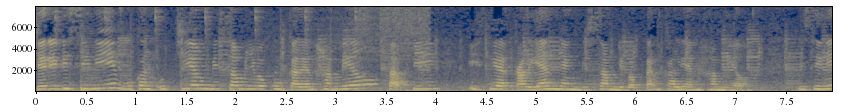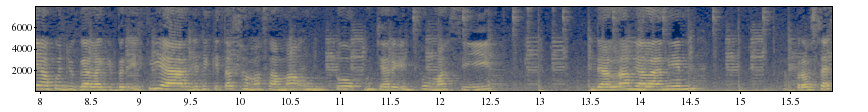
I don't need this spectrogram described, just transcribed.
Jadi di sini bukan uci yang bisa menyebabkan kalian hamil, tapi ikhtiar kalian yang bisa menyebabkan kalian hamil. Di sini aku juga lagi berikhtiar, jadi kita sama-sama untuk mencari informasi dalam jalanin proses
